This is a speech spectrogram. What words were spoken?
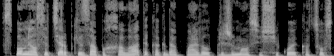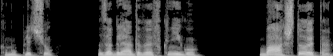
Вспомнился терпкий запах халата, когда Павел прижимался щекой к отцовскому плечу, заглядывая в книгу. «Ба, что это?»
